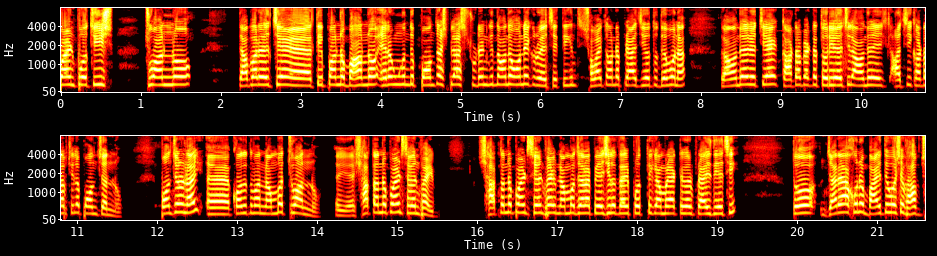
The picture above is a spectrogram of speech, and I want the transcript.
পয়েন্ট পঁচিশ, চুয়ান্ন, তারপরে হচ্ছে তিপ্পান্ন, বাহান্ন, এরকম কিন্তু পঞ্চাশ প্লাস স্টুডেন্ট কিন্তু আমাদের অনেক রয়েছে। কিন্তু সবাইকে আমরা প্রায় যেহেতু দেবো না, তো আমাদের হচ্ছে কাট অফ একটা তৈরি হয়েছিল, আমাদের আজকে কাট অফ ছিল পঞ্চান্ন। পঞ্চান্ন নয় কত তোমার নাম্বার চুয়ান্ন। সাতান্ন পয়েন্ট সেভেন ফাইভ সাতান্ন পয়েন্ট সেভেন ফাইভ নাম্বার যারা পেয়েছিল তাদের প্রত্যেকে আমরা একটা করে প্রাইজ দিয়েছি। তো যারা এখনও বাড়িতে বসে ভাবছ,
